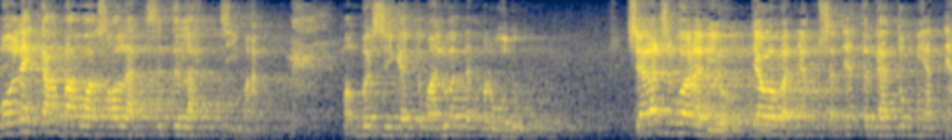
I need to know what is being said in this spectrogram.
bolehkah bawa sholat setelah jima? Membersihkan kemaluan dan berwudu. Siaran sebuah radio, jawabannya pusatnya tergantung niatnya.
